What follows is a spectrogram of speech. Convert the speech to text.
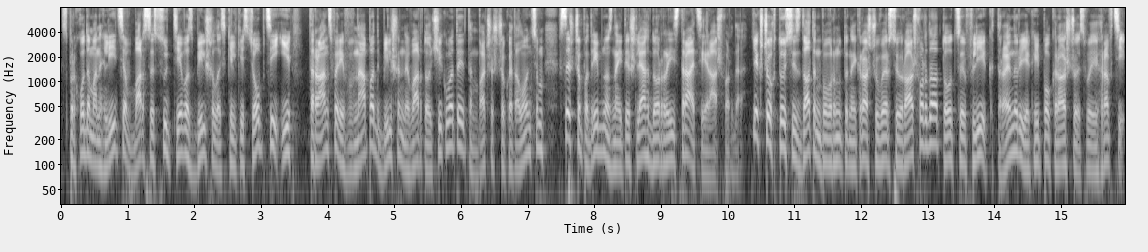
з приходом англійця в Барси суттєво збільшилась кількість опцій, і трансферів в напад більше не варто очікувати. Тим паче, що каталонцям все ще потрібно знайти шлях до реєстрації Рашфорда. Якщо хтось із здатен повернути найкращу версію Рашфорда, то це Флік, тренер, який покращує своїх гравців.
